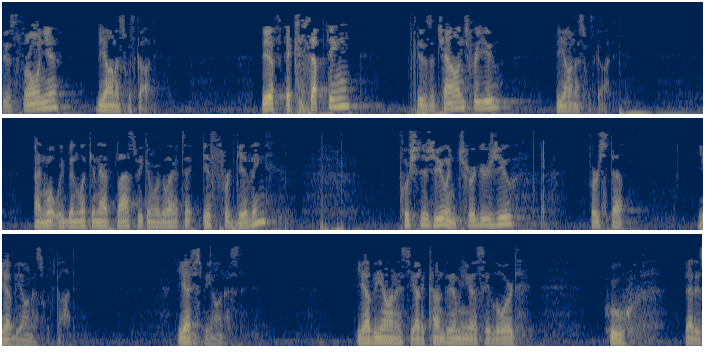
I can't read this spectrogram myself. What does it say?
is throwing you, be honest with God. If accepting is a challenge for you, be honest with God. And what we've been looking at last week, and we're going to if forgiving pushes you and triggers you, first step, to be honest with God. To just be honest. You got to be honest. You got to come to Him and you got to say, Lord, who that is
